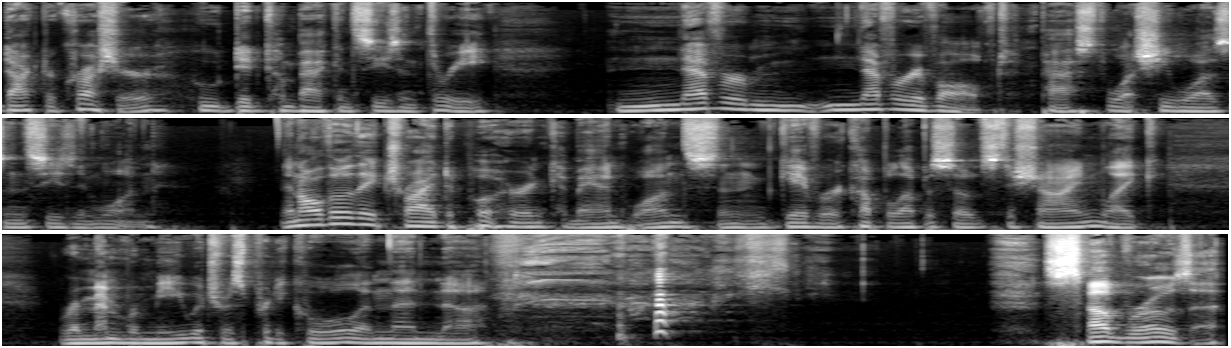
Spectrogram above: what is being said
Dr. Crusher, who did come back in season three, never never evolved past what she was in season one. And although they tried to put her in command once and gave her a couple episodes to shine, like Remember Me, which was pretty cool, and then uh, Sub Rosa,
